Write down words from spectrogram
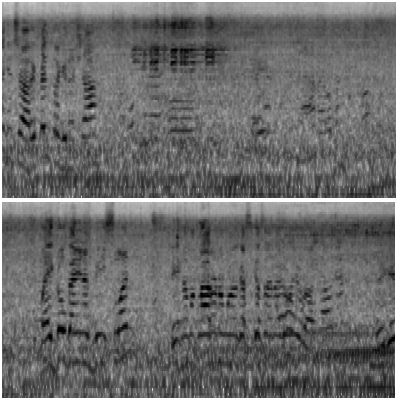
rana gyud siya, repent ra gyud na siya. Okay. Ana. May go gani nag base 1. Di na maklaro ng mga gasgasan na gawin ba? Sige.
